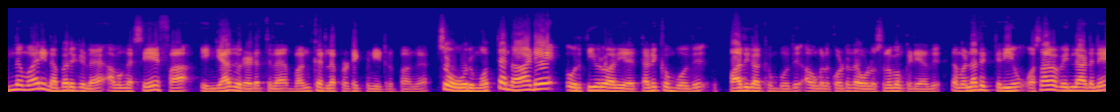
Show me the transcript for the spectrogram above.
இந்த மாதிரி நபர்களை அவங்க சேஃபா எங்கேயாவது ஒரு இடத்துல பங்கர்ல ப்ரொடெக்ட் பண்ணிட்டு இருப்பாங்க ஸோ ஒரு மொத்த நாடே ஒரு தீவிரவாதியை தடுக்கும் போது பாதுகாக்கும் போது அவங்களை கொண்டது அவ்வளவு சுலபம் கிடையாது. நம்ம எல்லாத்துக்கும் தெரியும் ஒசாமா பின் லாடனே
